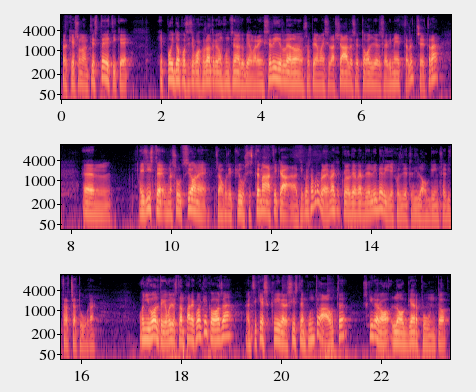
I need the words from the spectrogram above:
perché sono antiestetiche e poi dopo se c'è qualcos'altro che non funziona dobbiamo reinserirle, allora non sappiamo mai se lasciarle, se toglierle, se rimetterle, eccetera. Ehm, esiste una soluzione diciamo così, più sistematica eh, di questo problema, che è quello di avere delle librerie cosiddette di logging, cioè di tracciatura. Ogni volta che voglio stampare qualche cosa, anziché scrivere system.out, scriverò logger.info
